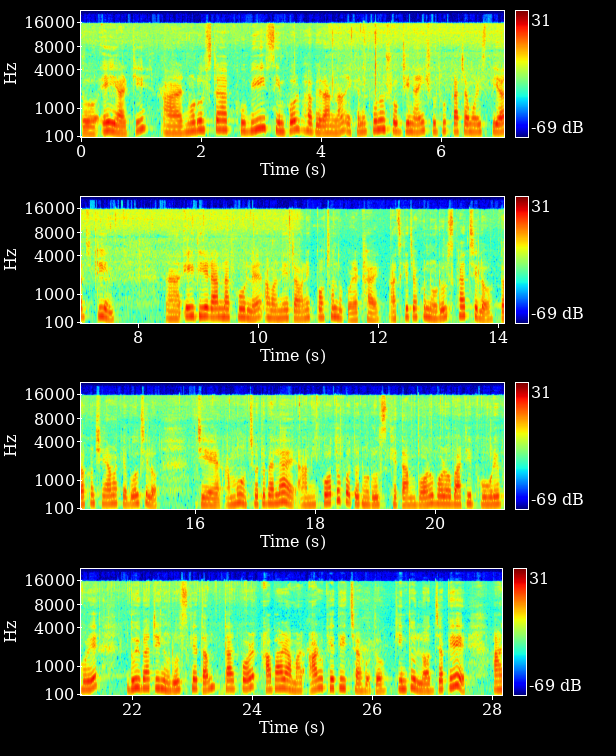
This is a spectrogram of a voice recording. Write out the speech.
তো এই আর কি। আর নুডলসটা খুবই সিম্পলভাবে রান্না। এখানে কোনো সবজি নাই, শুধু কাঁচামরিচ, পেঁয়াজ, ডিম। এই দিয়ে রান্না করলে আমার মেয়েটা অনেক পছন্দ করে খায়। আজকে যখন নুডলস খাচ্ছিল, তখন সে আমাকে বলছিল যে, আম্মু, ছোটোবেলায় আমি কত কত নুডলস খেতাম। বড় বড় বাটি ভরে ভরে দুই বাটি নুডলস খেতাম। তারপর আবার আমার আরও খেতে ইচ্ছা হতো। কিন্তু লজ্জা পেয়ে আর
